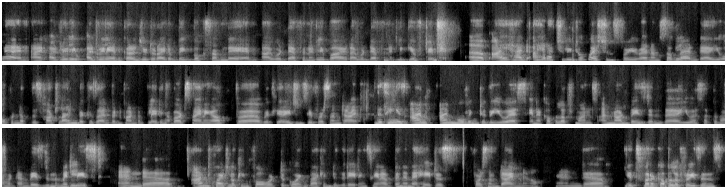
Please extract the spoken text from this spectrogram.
yeah and I, i'd really i'd really encourage you to write a big book someday and i would definitely buy it. I would definitely gift it. Uh, i had i had actually two questions for you and i'm so glad uh, you opened up this hotline because i'd been contemplating about signing up uh, with your agency for some time. The thing is i'm i'm moving to the us in a couple of months. I'm not based in the us at the moment. I'm based in the middle east and uh, i'm quite looking forward to going back into the dating scene. I've been in a hiatus for some time now and uh, it's for a couple of reasons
